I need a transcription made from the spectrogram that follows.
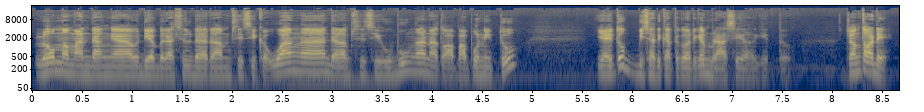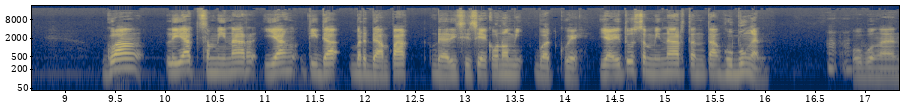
lo memandangnya dia berhasil dalam sisi keuangan, dalam sisi hubungan atau apa pun itu, ya itu bisa dikategorikan berhasil gitu. Contoh deh, gue lihat seminar yang tidak berdampak dari sisi ekonomi buat gue, yaitu seminar tentang hubungan Mm-mm. hubungan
